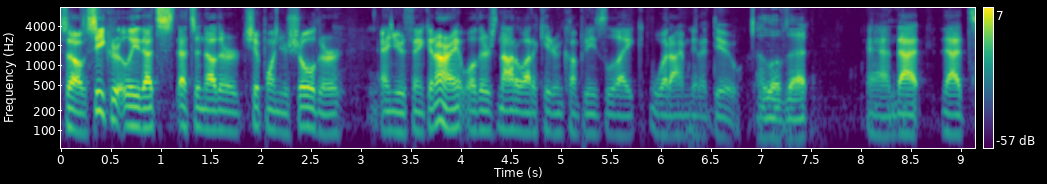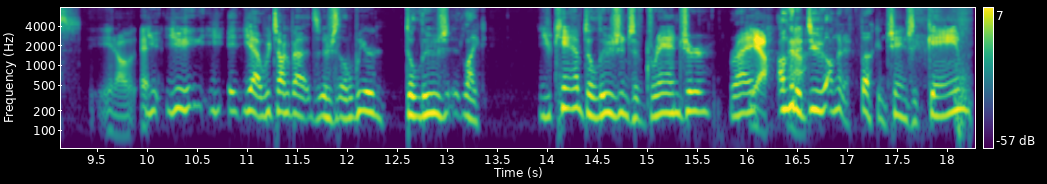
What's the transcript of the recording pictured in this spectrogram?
So secretly, that's that's another chip on your shoulder, and you're thinking, all right, well, there's not a lot of catering companies like what I'm gonna do I love that. And that that's you know you, you, you yeah we talk about there's a weird delusion like you can't have delusions of grandeur right Yeah, i'm gonna yeah. do i'm gonna fucking change the game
